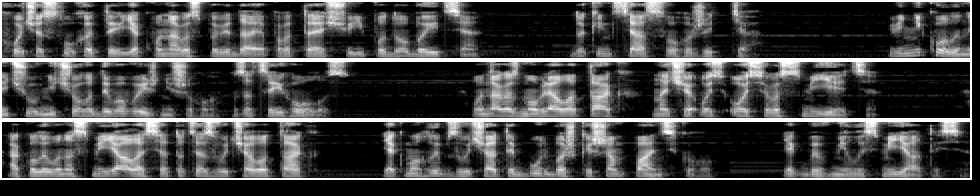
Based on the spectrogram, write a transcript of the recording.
хоче слухати, як вона розповідає про те, що їй подобається, до кінця свого життя. Він ніколи не чув нічого дивовижнішого за цей голос. Вона розмовляла так, наче ось ось розсміється, а коли вона сміялася, то це звучало так, як могли б звучати бульбашки шампанського, якби вміли сміятися.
